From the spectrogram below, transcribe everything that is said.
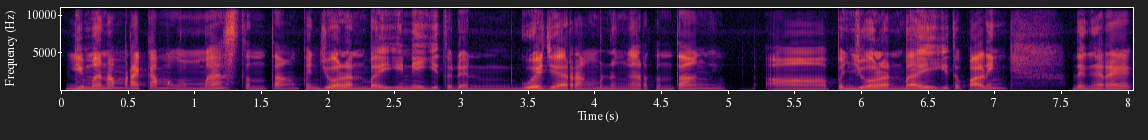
gimana mereka mengemas tentang penjualan bayi ini gitu dan gue jarang mendengar tentang eh, penjualan bayi gitu. Paling dengarnya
